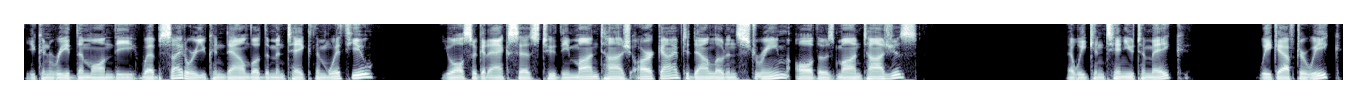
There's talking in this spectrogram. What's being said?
You can read them on the website or you can download them and take them with you. You also get access to the montage archive to download and stream all those montages that we continue to make week after week.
